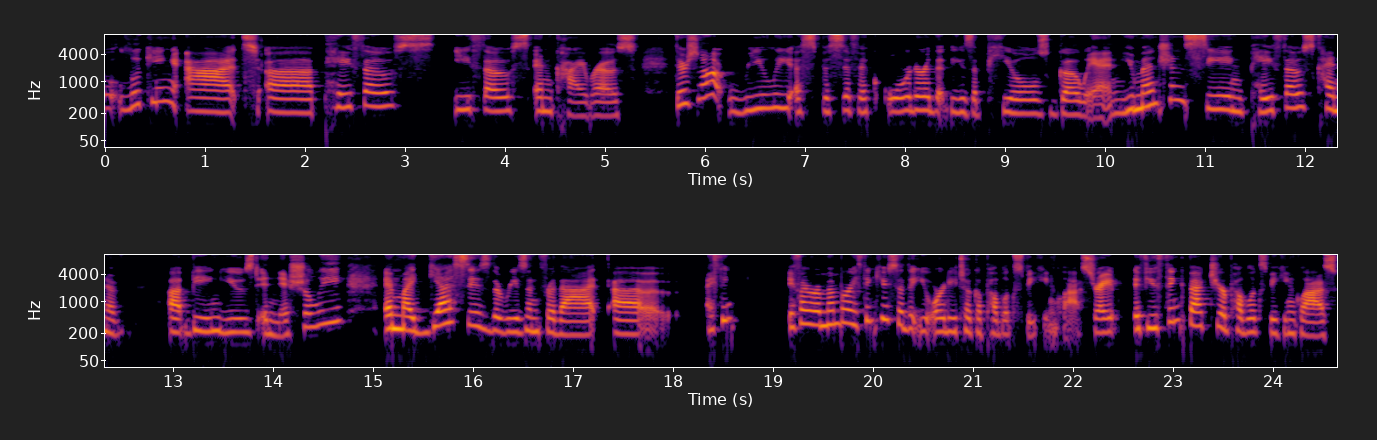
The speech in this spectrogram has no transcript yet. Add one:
Well, Looking at uh, pathos, ethos, and kairos, there's not really a specific order that these appeals go in. You mentioned seeing pathos kind of uh, being used initially, and my guess is the reason for that. Uh, I think if I remember, I think you said that you already took a public speaking class, right? If you think back to your public speaking class,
